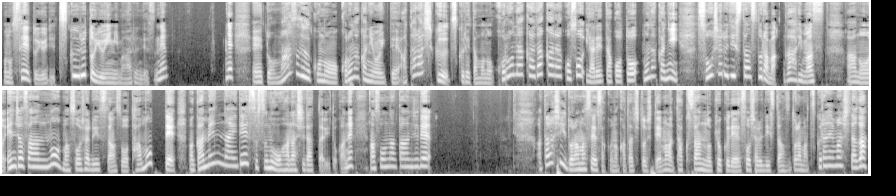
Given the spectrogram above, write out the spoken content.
この生という字、作るという意味もあるんですね。で、えっ、ー、と、まずこのコロナ禍において新しく作れたもの、コロナ禍だからこそやれたことの中にソーシャルディスタンスドラマがあります。あの、演者さんの、まあ、ソーシャルディスタンスを保って、まあ、画面内で進むお話だったりとかね、まあ、そんな感じで、新しいドラマ制作の形として、まあ、たくさんの曲でソーシャルディスタンスドラマ作られましたが、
